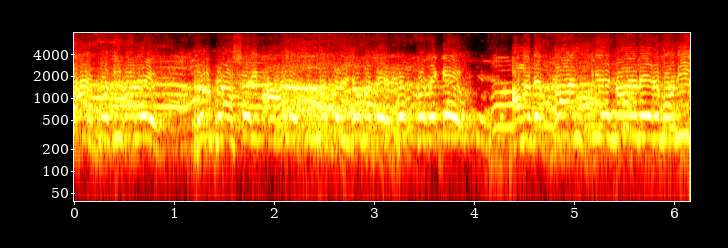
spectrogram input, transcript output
তার প্রতিবাদে ফুরফুরা শরীফ আহলে সুন্নতুল জমাতের পক্ষ থেকে আমাদের প্রাণ প্রিয় নয়নের মণি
